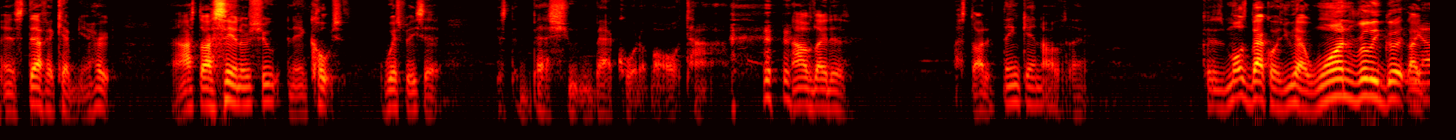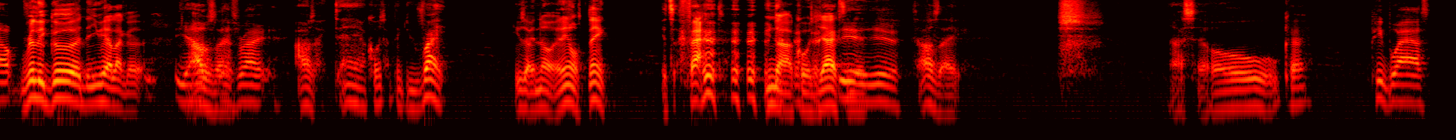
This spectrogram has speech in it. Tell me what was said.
And Steph had kept getting hurt. And I started seeing them shoot, and then coach whispered, he said, it's the best shooting backcourt of all time. and I was like this. I started thinking, I was like, because most backcourts, you had one really good, like Yep. really good, then you had like a. Yeah, I was like, that's right. I was like, damn, coach, I think you're right. He was like, no, they don't think. It's a fact. you know how Coach Jackson Yeah, is. yeah. So I was like, I said, oh, okay. People ask,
